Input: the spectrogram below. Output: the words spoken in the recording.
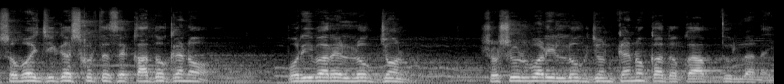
সবাই জিজ্ঞাসা করতেছে, কাঁদো কেন? পরিবারের লোকজন শ্বশুর বাড়ির লোকজন কেন কাঁদো? কা আবদুল্লাহ নাই।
